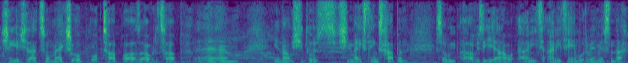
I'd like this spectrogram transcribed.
She gives you that something extra up, up top, balls over the top. Um, you know, she does. She makes things happen. So we, obviously, you know, any any team would have been missing that.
